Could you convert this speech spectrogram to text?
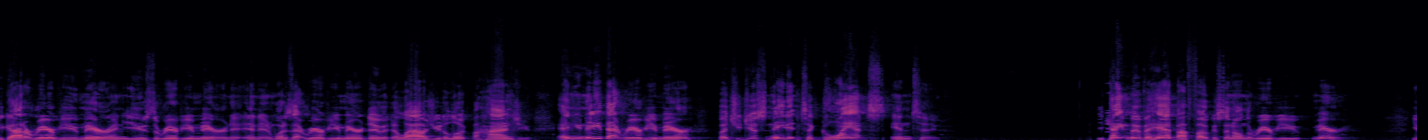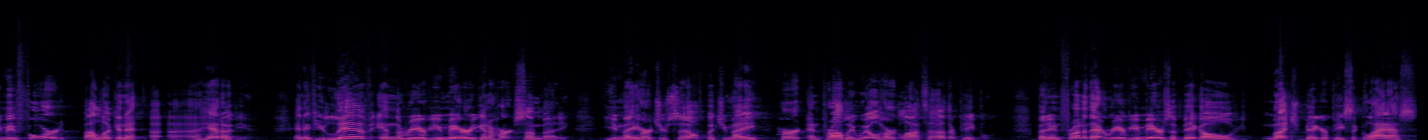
you got a rear view mirror and you use the rear view mirror. And, and, and what does that rear view mirror do? It allows you to look behind you. And you need that rear view mirror, but you just need it to glance into. You can't move ahead by focusing on the rear view mirror. You move forward by looking at, uh, uh, ahead of you. And if you live in the rear view mirror, you're going to hurt somebody. You may hurt yourself, but you may hurt and probably will hurt lots of other people. But in front of that rear view mirror is a big old, much bigger piece of glass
